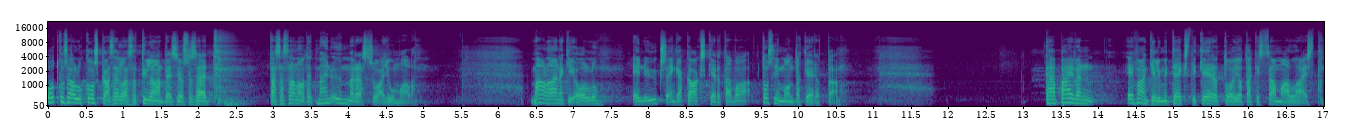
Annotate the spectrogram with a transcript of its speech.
Ootko sä ollut koskaan sellaisessa tilanteessa, jossa sä et, tai sä sanot, että mä en ymmärrä sua Jumala? Mä oon ainakin ollut, en yksi enkä kaksi kertaa, vaan tosi monta kertaa. Tämä päivän evankeliumiteksti kertoo jotakin samanlaista.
